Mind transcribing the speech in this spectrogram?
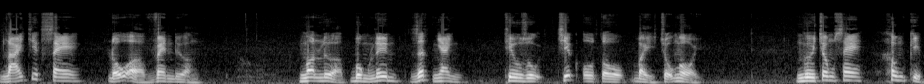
lái chiếc xe đỗ ở ven đường. Ngọn lửa bùng lên rất nhanh, thiêu rụi chiếc ô tô 7 chỗ ngồi. Người trong xe không kịp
